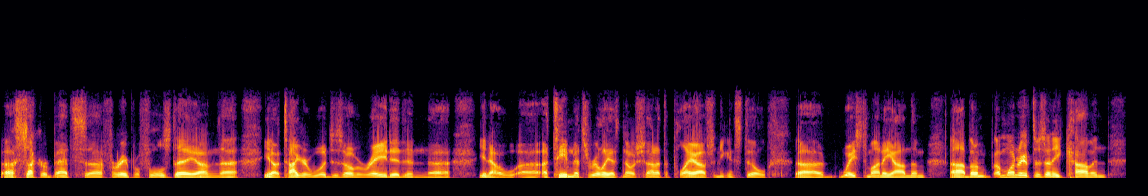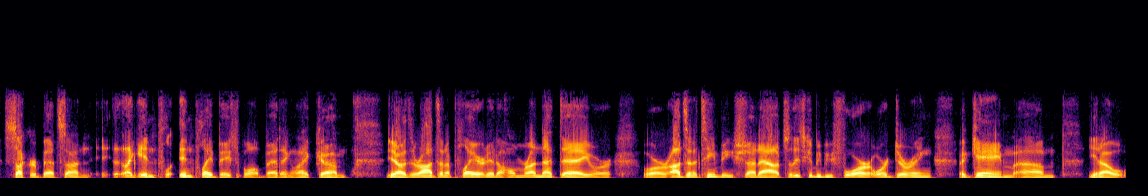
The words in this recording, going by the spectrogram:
uh sucker bets uh, for April Fool's Day on uh, you know Tiger Woods is overrated, and you know a team that's really has no shot at the playoffs, and you can still waste money on them. but I'm, I'm wondering if there's any common sucker bets on like in in play baseball betting, like um, you know, there odds on a player hit a home run that day, or or odds on a team being shut out. So these could be before or during a game. Um, you know,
